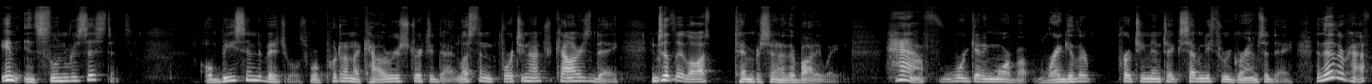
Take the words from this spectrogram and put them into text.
in insulin resistance. Obese individuals were put on a calorie-restricted diet, less than 1,400 calories a day, until they lost 10% of their body weight. Half were getting more of a regular protein intake, 73 grams a day, and the other half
